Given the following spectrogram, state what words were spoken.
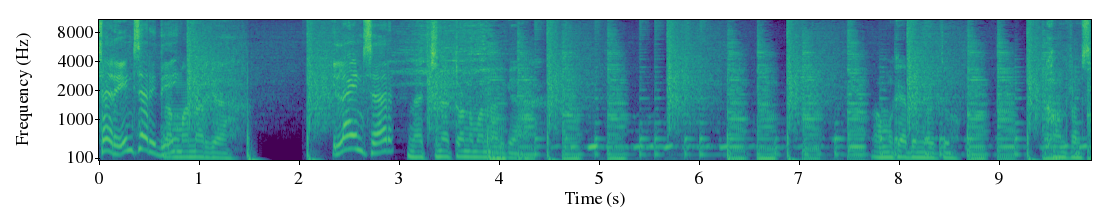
సార్ ఏంటి సార్ ఇది? రమ్మన్నారుగా. ఇలా ఏంటి సార్? నచ్చినట్టు ఉండమన్నారుగా. అమ్మ క్యాబిన్ వద్దు conference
